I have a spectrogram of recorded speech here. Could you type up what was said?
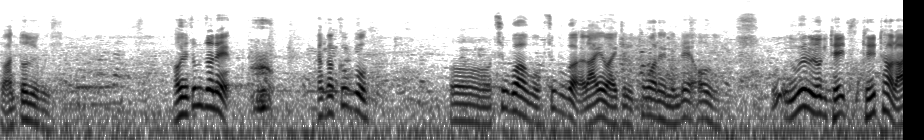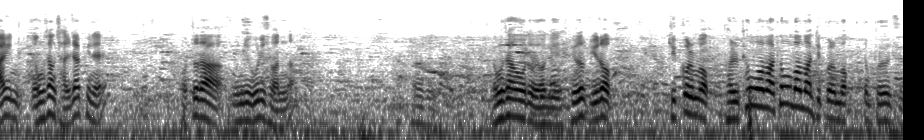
좀 안 떠들고 있어. 아 근데 좀 전에 잠깐 끄고 어 친구하고 친구가 라인 와이즈를 통화를 했는데 어우 어, 의외로 여기 데이, 데이터 라인 영상 잘 잡히네. 어쩌다 운이 운이 좋았나? 영상으로 여기 유럽 유럽 뒷골목 별 평범한 평범한 뒷골목 좀 보여주고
